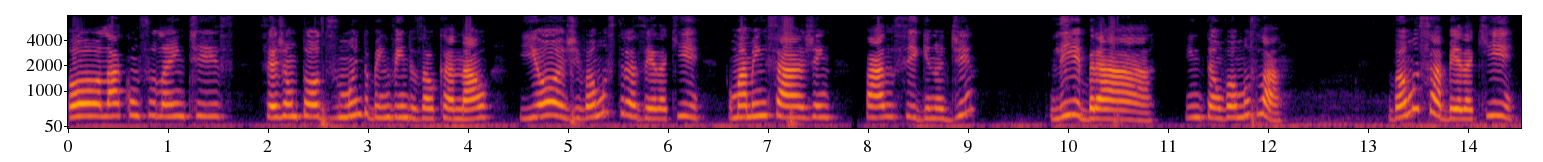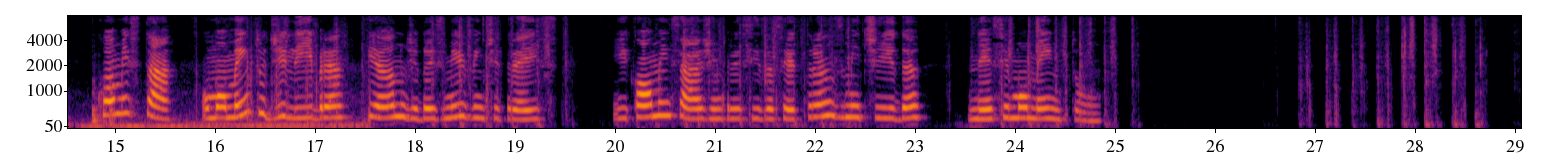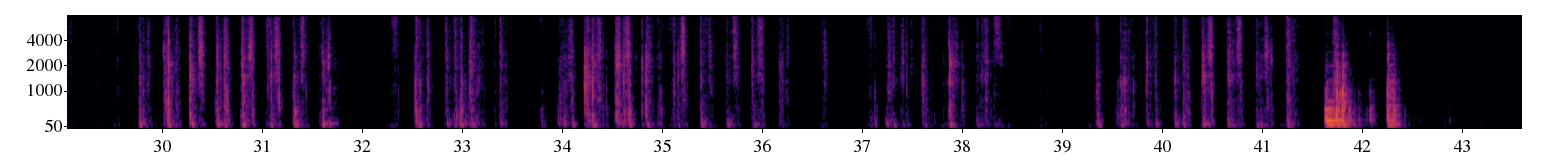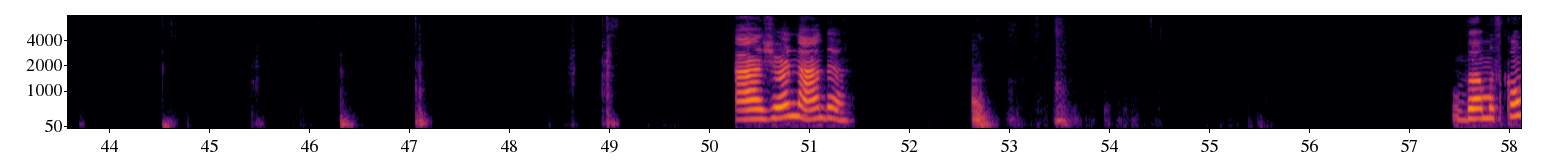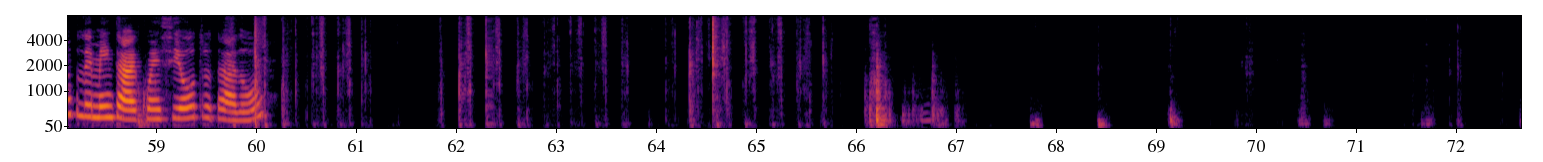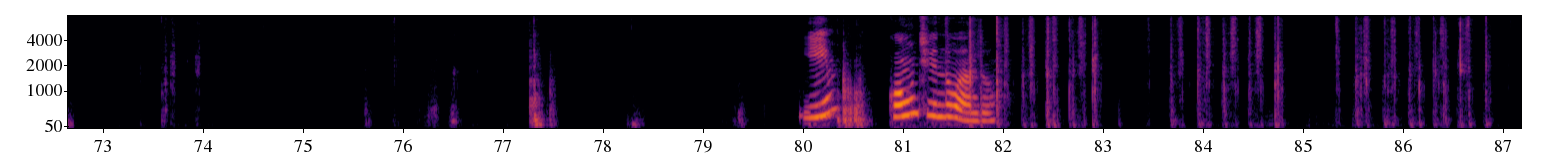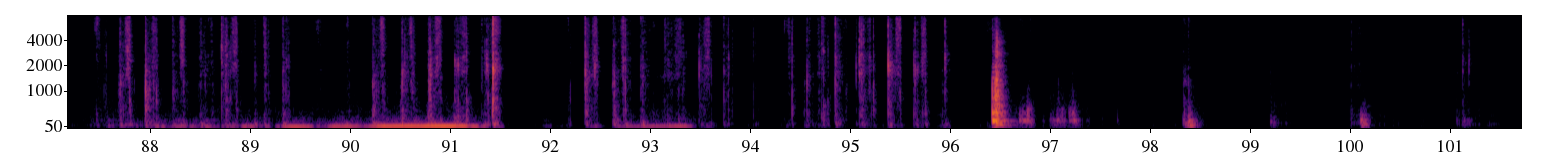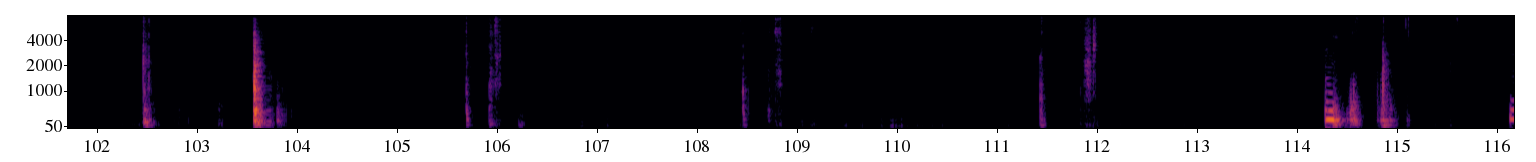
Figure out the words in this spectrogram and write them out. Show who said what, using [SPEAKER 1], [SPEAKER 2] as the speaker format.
[SPEAKER 1] Olá, consulentes! Sejam todos muito bem-vindos ao canal e hoje vamos trazer aqui uma mensagem para o signo de Libra. Então vamos lá. Vamos saber aqui como está o momento de Libra de ano de 2023 e qual mensagem precisa ser transmitida nesse momento. A jornada. Vamos complementar com esse outro tarô. E continuando.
